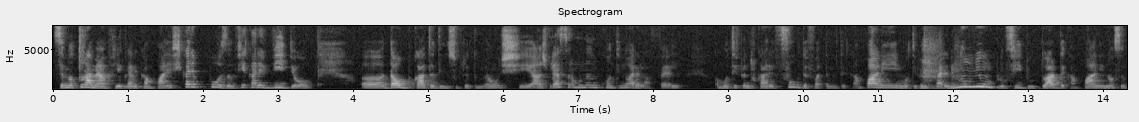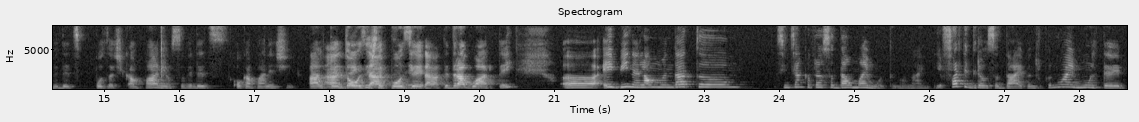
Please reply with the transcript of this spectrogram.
semnătura mea în fiecare Da. campanie, fiecare poză, în fiecare video, uh, dau o bucată din sufletul meu și aș vrea să rămână în continuare la fel. Motiv pentru care fug de foarte multe campanii, motiv pentru care nu mi umplu feed doar de campanii, nu o să vedeți poză și campanii, o să vedeți o campanie și alte Alte, 20 de exact, poze exact. de dragul artei. Uh, ei bine, la un moment dat uh, simțeam că vreau să dau mai mult în online. E foarte greu să dai, pentru că nu ai multe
